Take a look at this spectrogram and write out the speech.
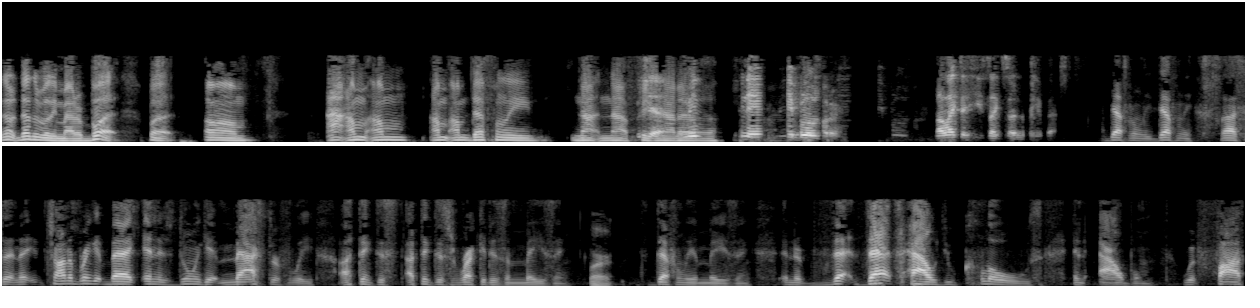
No, it doesn't really matter. But but um, I, I'm I'm I'm I'm definitely not not fitting Yeah, out I a. mean- It blows water. I like that he's like starting to bring it back. Definitely, definitely. Like I said, trying to bring it back and is doing it masterfully. I think this. I think this record is amazing. Word. It's definitely amazing, and that that's how you close an album with five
